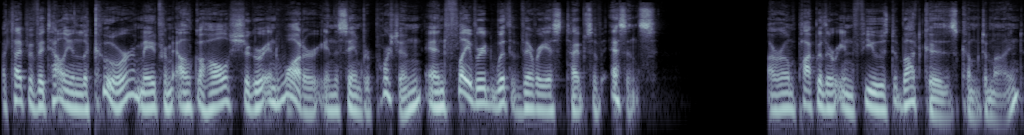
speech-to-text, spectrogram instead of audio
a type of Italian liqueur made from alcohol, sugar, and water in the same proportion and flavored with various types of essence. Our own popular infused vodkas come to mind.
